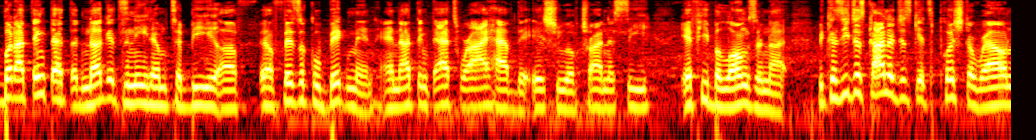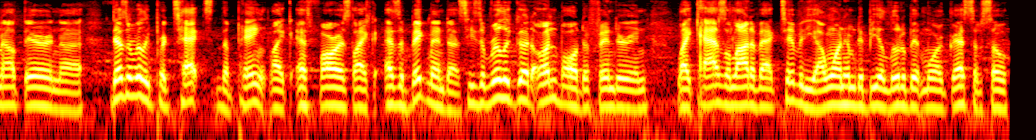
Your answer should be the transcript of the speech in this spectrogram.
But I think that the Nuggets need him to be a, a physical big man, and I think that's where I have the issue of trying to see if he belongs or not, because he just kind of just gets pushed around out there and uh, doesn't really protect the paint like as far as like as a big man does. He's a really good on-ball defender and like has a lot of activity. I want him to be a little bit more aggressive, so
